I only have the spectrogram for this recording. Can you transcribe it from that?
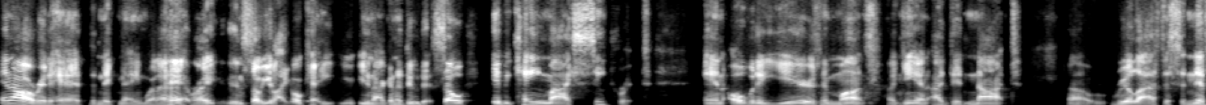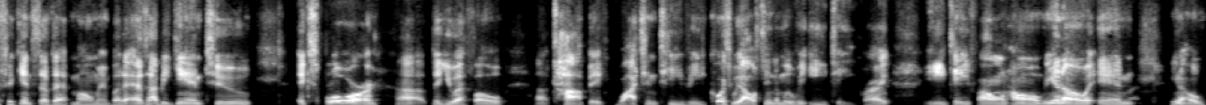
And I already had the nickname what I had, right? And so you're like, okay, you, you're not gonna do this. So it became my secret. And over the years and months, again, I did not uh, realize the significance of that moment. But as I began to explore uh, the UFO uh, topic, watching TV. Of course, we all seen the movie E.T., right? E.T. phone home, you know, and you know,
